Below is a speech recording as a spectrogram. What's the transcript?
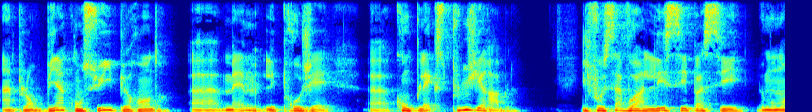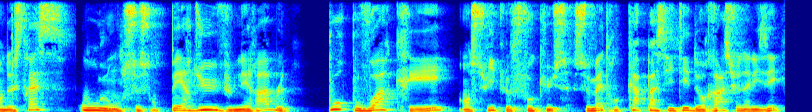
Un plan bien conçu peut rendre euh, même les projets euh, complexes plus gérables. Il faut savoir laisser passer le moment de stress où l'on se sent perdu, vulnérable, pour pouvoir créer ensuite le focus, se mettre en capacité de rationaliser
